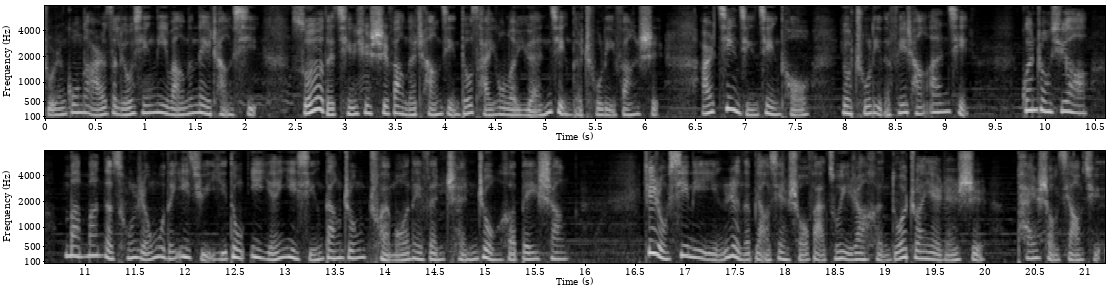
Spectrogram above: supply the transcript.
主人公的儿子流星溺亡的那场戏，所有的情绪释放的场景都采用了远景的处理方式，而近景镜头又处理得非常安静，观众需要慢慢的从人物的一举一动、一言一行当中揣摩那份沉重和悲伤。这种细腻隐忍的表现手法，足以让很多专业人士拍手叫绝。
